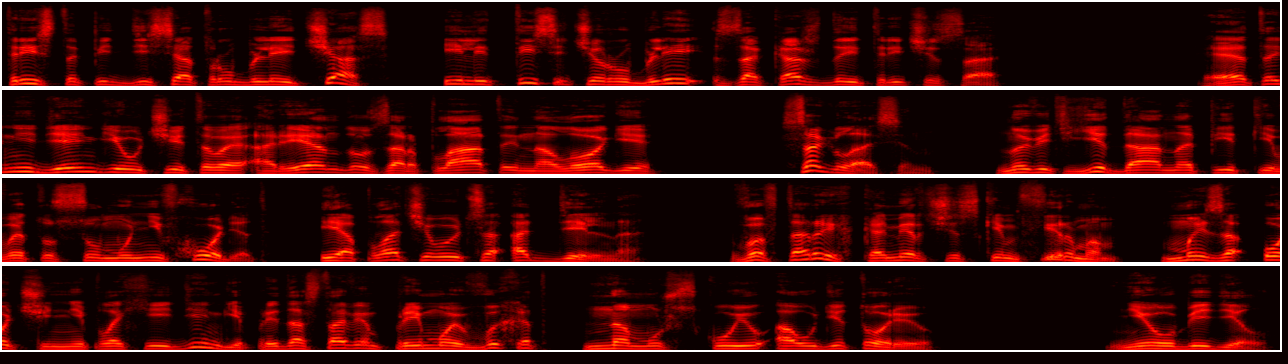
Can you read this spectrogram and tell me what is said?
350 рублей час или тысяча рублей за каждые три часа. Это не деньги, учитывая аренду, зарплаты, налоги. Согласен, но ведь еда, напитки в эту сумму не входят и оплачиваются отдельно. Во-вторых, коммерческим фирмам мы за очень неплохие деньги предоставим прямой выход на мужскую аудиторию. Не убедил.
